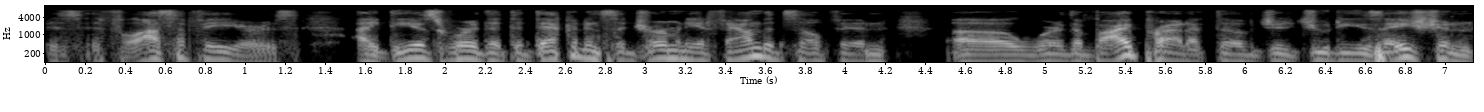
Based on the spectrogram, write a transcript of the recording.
his, his philosophy or his ideas were that the decadence that Germany had found itself in uh, were the byproduct of Judaization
